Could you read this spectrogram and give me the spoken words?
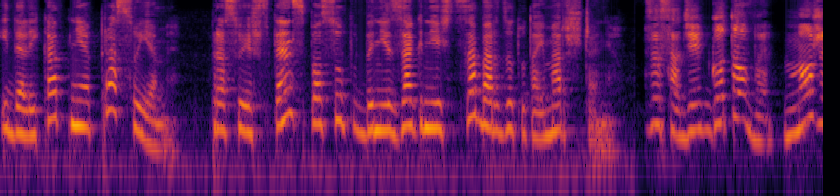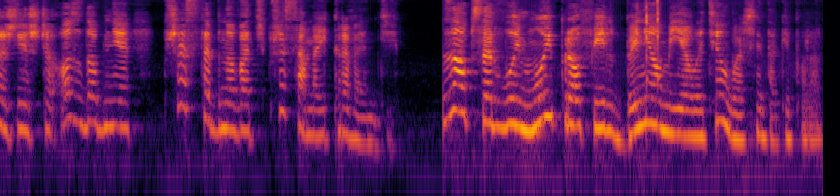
i delikatnie prasujemy. Prasujesz w ten sposób, by nie zagnieść za bardzo tutaj marszczenia. W zasadzie gotowe. Możesz jeszcze ozdobnie przestebnować przy samej krawędzi. Zaobserwuj mój profil, by nie omijały Cię właśnie takie porady.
